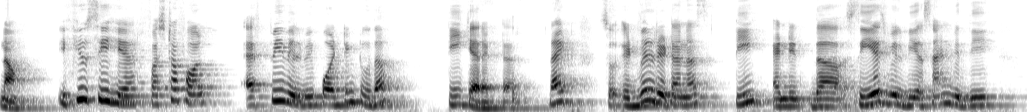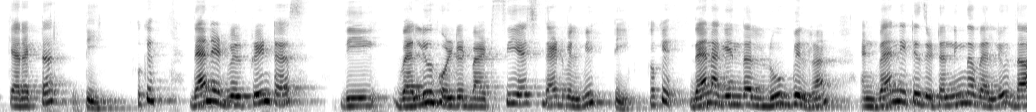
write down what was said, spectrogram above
Now if you see here first of all fp will be pointing to the t character. Right? So it will return us t and it, the ch will be assigned with the character t. Okay? Then it will print us the value holded by ch that will be t. Okay? Then again the loop will run. And when it is returning the value the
